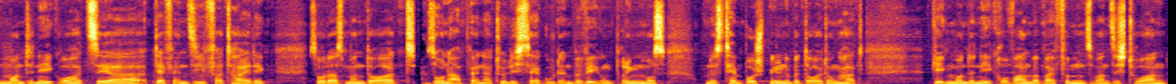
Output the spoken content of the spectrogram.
Und Montenegro hat sehr defensiv verteidigt, so dass man dort so eine Abwehr natürlich sehr gut in Bewegung bringen muss und das Tempospiel eine Bedeutung hat. Gegen Montenegro waren wir bei 25 Toren,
